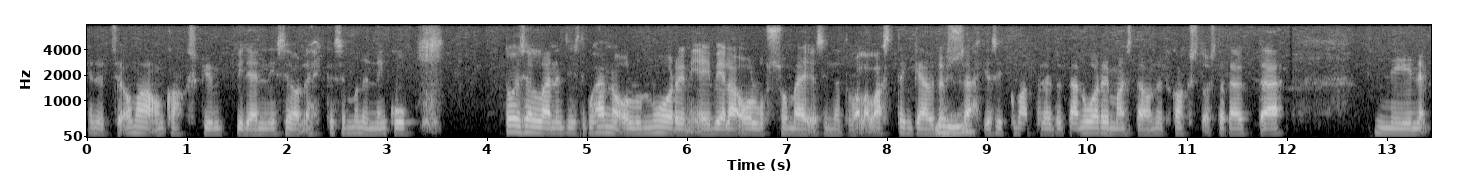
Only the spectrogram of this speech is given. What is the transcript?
ja nyt se oma on kaksikymppinen, niin se on ehkä semmoinen niin kuin toisenlainen, tietysti kun hän on ollut nuori, niin ei vielä ollut somea ja sillä tavalla lasten käytössä. Mm. Ja sitten kun mä ajattelen, että tämä nuorimmaista on nyt 12 täyttää, niin,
